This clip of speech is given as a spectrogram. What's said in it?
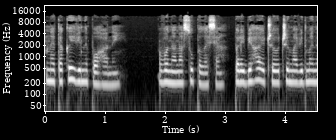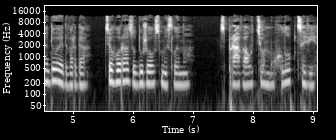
Не такий він і поганий. Вона насупилася, перебігаючи очима від мене до Едварда, цього разу дуже осмислено. Справа у цьому хлопцеві,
